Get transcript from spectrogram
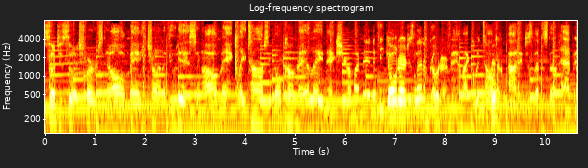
such and such first. And oh man, he trying to do this, and oh man, Klay Thompson gonna come to LA next year. I'm like, man, if he go there, just let him go there, man. Like, quit talking yeah. about it, just let the stuff happen.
